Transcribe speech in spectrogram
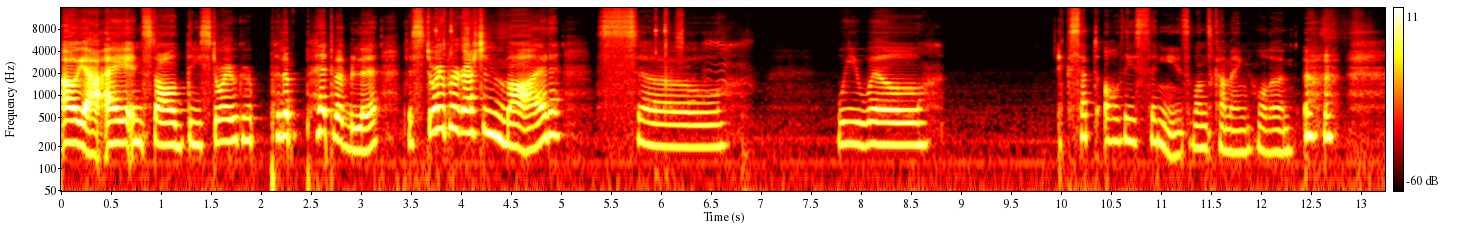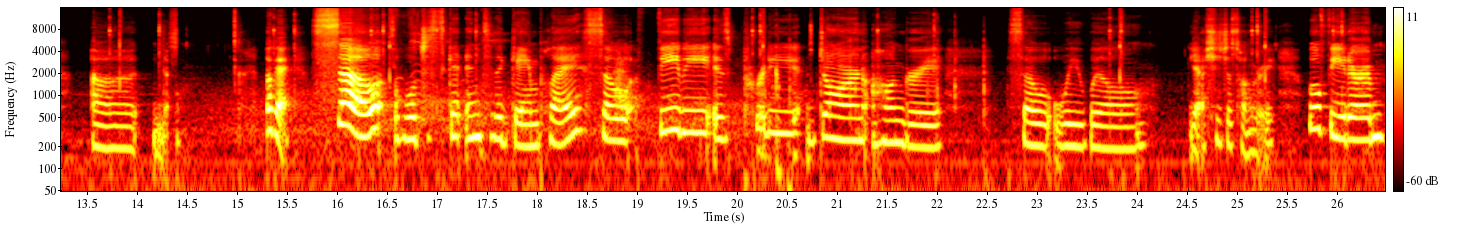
Oh yeah, I installed the story the story progression mod, so we will accept all these thingies. One's coming. Hold on. uh, no. Okay, so we'll just get into the gameplay. So Phoebe is pretty darn hungry. So we will, yeah, she's just hungry. We'll feed her.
